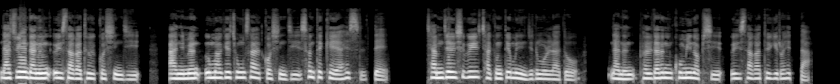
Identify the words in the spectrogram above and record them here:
나중에 나는 의사가 될 것인지 아니면 음악에 종사할 것인지 선택해야 했을 때 잠재의식의 작용 때문인지는 몰라도 나는 별다른 고민 없이 의사가 되기로 했다.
